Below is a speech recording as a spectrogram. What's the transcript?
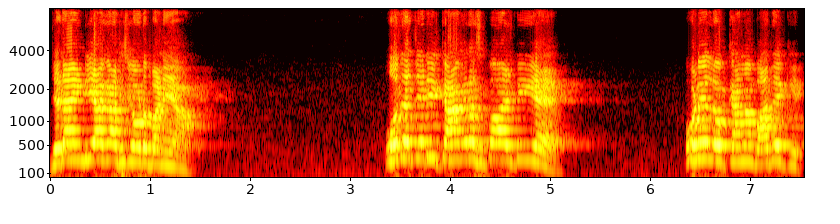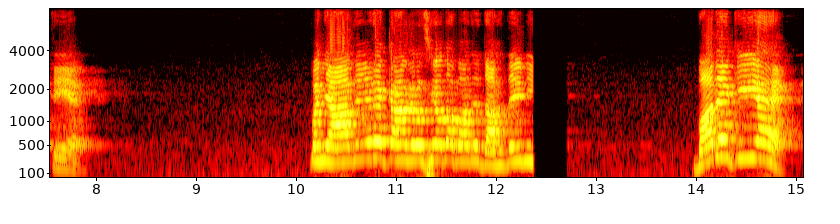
ਜਿਹੜਾ ਇੰਡੀਆ ਗੱਠਜੋੜ ਬਣਿਆ, ਉਹਦੇ ਜਿਹੜੀ ਕਾਂਗਰਸ ਪਾਰਟੀ ਹੈ, ਉਹਨੇ ਲੋਕਾਂ ਨਾਲ ਵਾਅਦੇ ਕੀਤੇ ਐ ਪੰਜਾਬ ਦੇ ਜਿਹੜੇ ਕਾਂਗਰਸੀ ਉਹਦਾ ਵਾਅਦੇ ਦੱਸਦੇ ਹੀ ਨਹੀਂ। ਵਾਅਦੇ ਕੀ ਹੈ?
